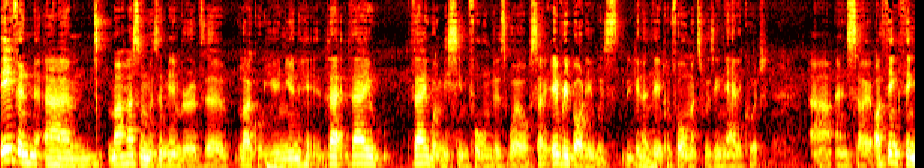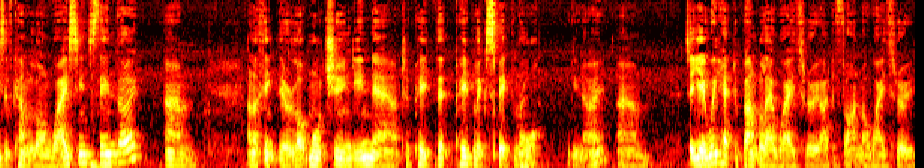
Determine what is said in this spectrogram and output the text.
even um, my husband was a member of the local union. They, they they were misinformed as well. So everybody was, you know, their performance was inadequate. Uh, and so I think things have come a long way since mm-hmm. then, though. Um, and I think they're a lot more tuned in now to pe- that people expect more. you know. Um, so yeah, we had to bumble our way through. I had to find my way through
